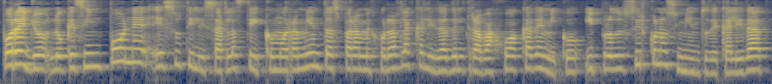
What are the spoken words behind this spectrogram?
Por ello, lo que se impone es utilizar las TIC como herramientas para mejorar la calidad del trabajo académico y producir conocimiento de calidad,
